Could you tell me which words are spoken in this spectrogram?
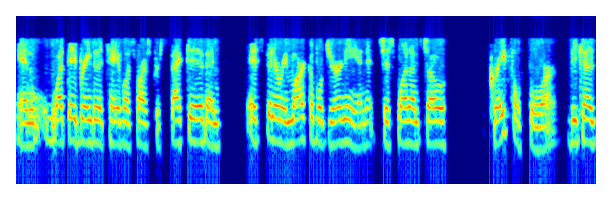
and what they bring to the table as far as perspective. And it's been a remarkable journey and it's just one I'm so grateful for because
